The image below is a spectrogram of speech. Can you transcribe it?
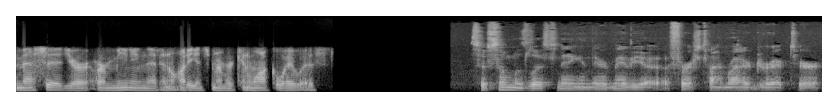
message or, or meaning that an audience member can walk away with so someone's listening and they're maybe a, a first time writer director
